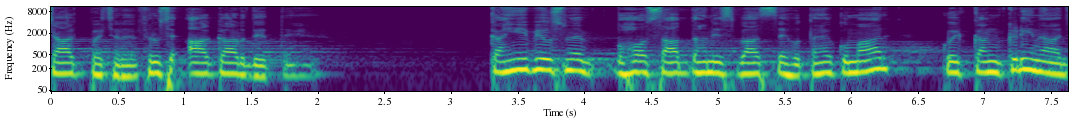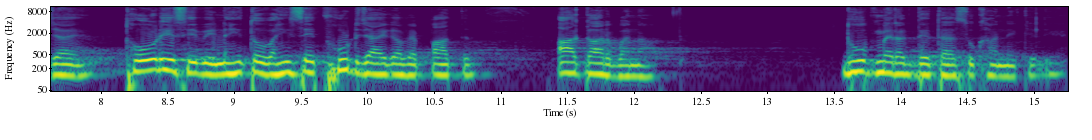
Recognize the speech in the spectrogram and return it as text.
चाक पे चढ़ाए फिर उसे आकार देते हैं। कहीं भी उसमें बहुत सावधान इस बात से होता है, कुमार, कोई कंकड़ी ना आ जाए, थोड़ी सी भी, नहीं तो वहीं से फूट जाएगा वह पात्र। आकार बना। धूप में रख देता है सुखाने के लिए।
